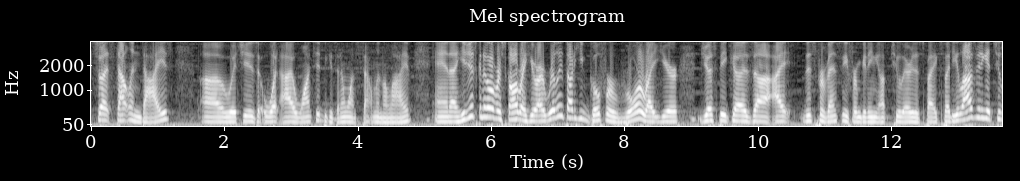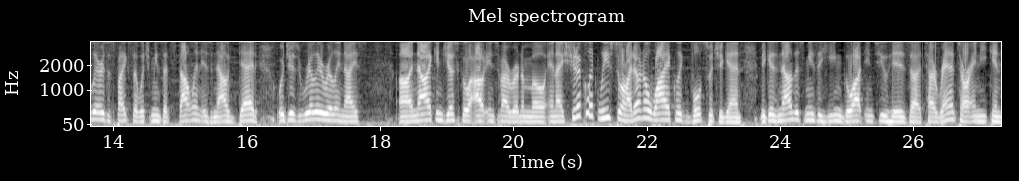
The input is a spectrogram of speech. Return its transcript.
so that Stoutland dies uh, which is what I wanted because I don't want Stoutland alive. And uh, he's just going to go for Scald right here. I really thought he'd go for Roar right here just because uh, I this prevents me from getting up two layers of spikes. But he allows me to get two layers of spikes, which means that Stoutland is now dead, which is really, really nice. Uh, now I can just go out into my Rotom-Mow, and I should have clicked Leaf Storm. I don't know why I clicked Volt Switch again, because now this means that he can go out into his uh, Tyranitar, and he can...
